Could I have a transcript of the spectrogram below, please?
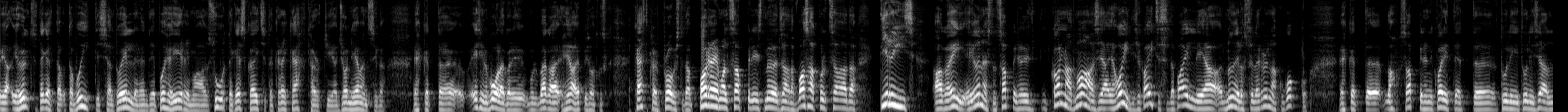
ja, ja üldse tegelikult ta, ta võitis seal duelle nende Põhja-Iirimaa suurte keskkaitsjate Craig Cathcarti ja Johnny Evansiga. ehk et äh, esimene poolaeg oli mul väga hea episood, kus Cathcart proovis teda paremalt Sappinenist mööda saada, vasakult saada, tiris aga ei, ei õnnestunud, Sappinil olid kannad maas ja, ja hoidis ja kaitses seda palli ja nõelus selle rünnaku kokku. Ehk et eh, noh, Sappineni kvaliteet eh, tuli, tuli seal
